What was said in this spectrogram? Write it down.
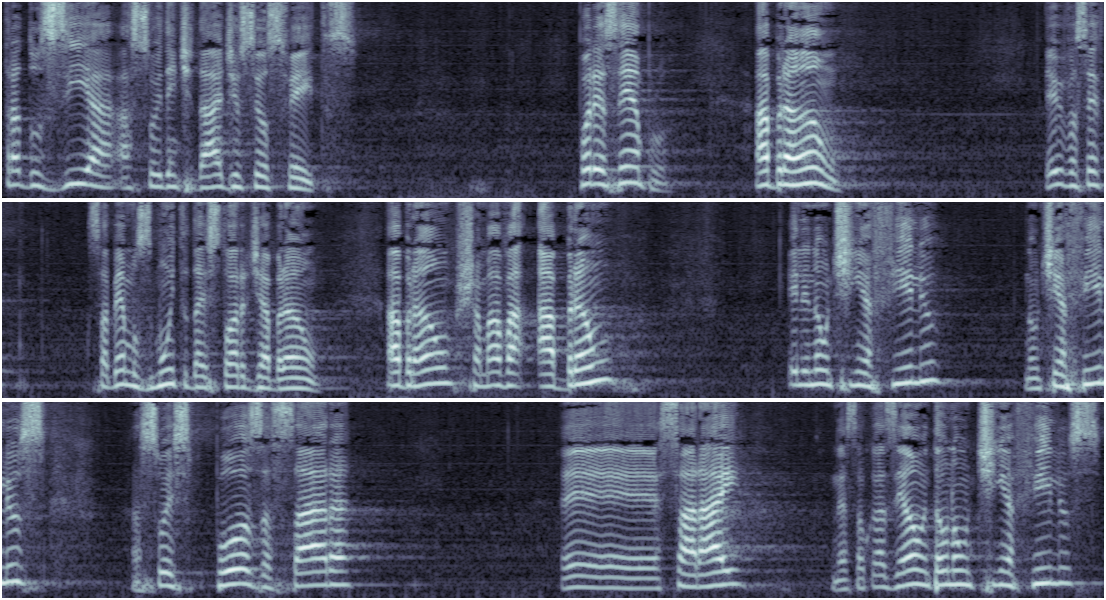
traduzia a sua identidade e os seus feitos. Por exemplo, Abraão. Eu e você sabemos muito da história de Abraão. Abraão chamava Abrão, ele não tinha filho, não tinha filhos, a sua esposa Sara, é, Sarai, nessa ocasião, então não tinha filhos,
